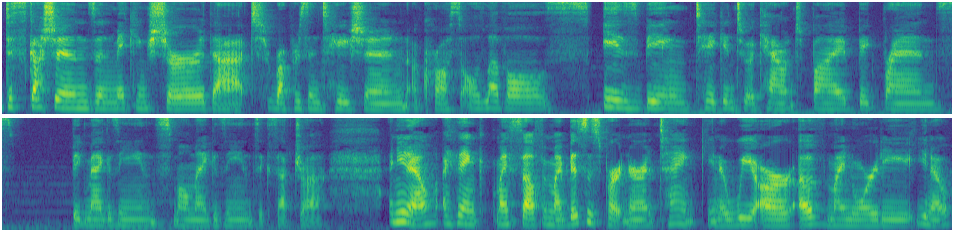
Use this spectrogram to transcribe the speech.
discussions and making sure that representation across all levels is being taken into account by big brands, big magazines, small magazines, etc. And you know, I think myself and my business partner at Tank, you know, we are of minority, you know,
